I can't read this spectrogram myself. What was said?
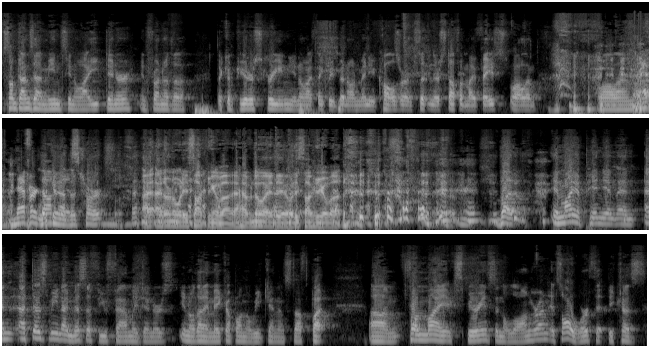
sometimes that means you know I eat dinner in front of the the computer screen. You know, I think we've been on many calls where I'm sitting there stuffing my face while I'm while I'm uh, never looking at the charts. I, I, don't know what he's talking about. I have no idea what he's talking about. but in my opinion, and and that does mean I miss a few family dinners. You know that I make up on the weekend and stuff. But um, from my experience in the long run, it's all worth it because.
